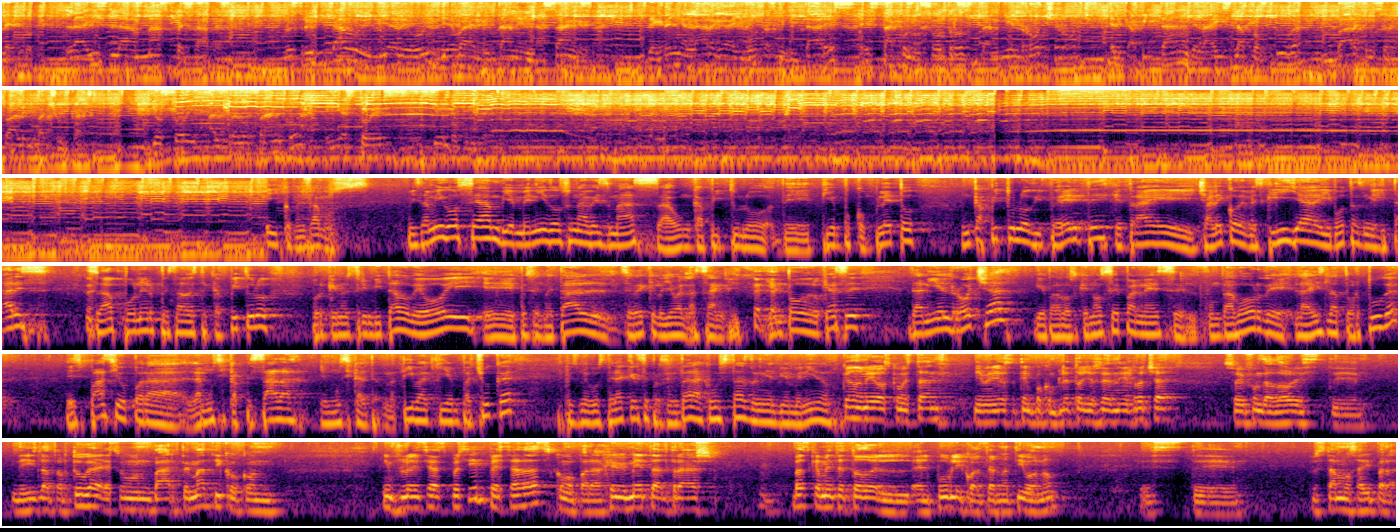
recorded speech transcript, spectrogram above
la isla más pesada. Nuestro invitado del día de hoy lleva el metal en la sangre. De greña larga y botas militares, está con nosotros Daniel Rocha, el capitán de la isla Tortuga, bar conceptual en Pachuca. Yo soy Alfredo Franco y esto es Tiempo Y comenzamos. Mis amigos, sean bienvenidos una vez más a un capítulo de tiempo completo. Un capítulo diferente que trae chaleco de mezclilla y botas militares. Se va a poner pesado este capítulo porque nuestro invitado de hoy, eh, pues el metal se ve que lo lleva en la sangre. Y en todo lo que hace, Daniel Rocha, que para los que no sepan es el fundador de la Isla Tortuga espacio para la música pesada y música alternativa aquí en Pachuca. Pues me gustaría que él se presentara. ¿Cómo estás, Daniel? Bienvenido. ¿Qué onda amigos? ¿Cómo están? Bienvenidos a Tiempo Completo. Yo soy Daniel Rocha, soy fundador este, de Isla Tortuga. Es un bar temático con influencias, pues sí, pesadas, como para heavy metal, trash, básicamente todo el, público alternativo, ¿no? Este, pues estamos ahí para,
